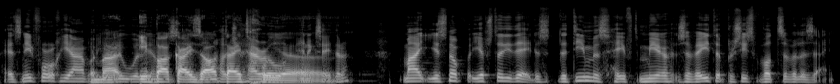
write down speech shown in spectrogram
Het is niet vorig jaar, waar Ja, maar Williams Ibaka is altijd goeie, en eh, et cetera. Maar je snapt, je hebt steady idee. Dus de team is, heeft meer, ze weten precies wat ze willen zijn.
